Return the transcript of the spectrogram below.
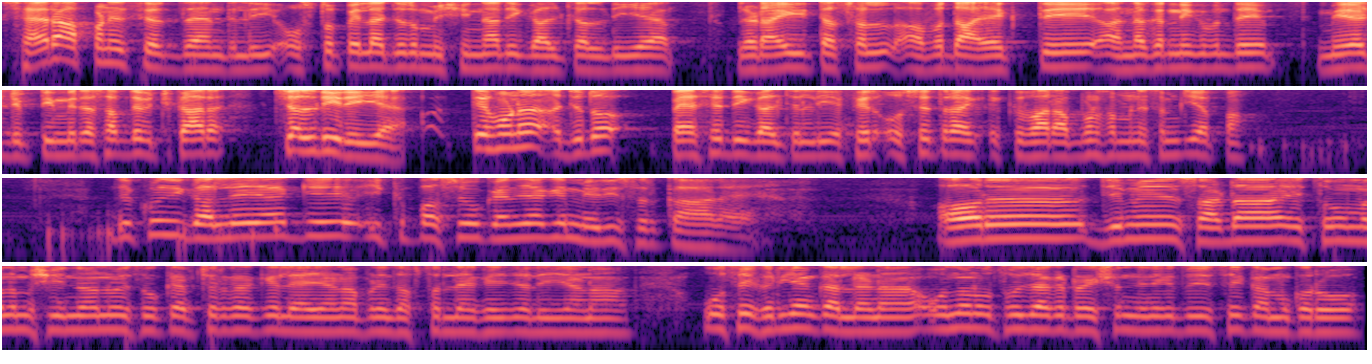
ਸਹਿਰਾ ਆਪਣੇ ਸਿਰ ਦੇਣ ਦੇ ਲਈ ਉਸ ਤੋਂ ਪਹਿਲਾਂ ਜਦੋਂ ਮਸ਼ੀਨਾਂ ਦੀ ਗੱਲ ਚੱਲਦੀ ਹੈ ਲੜਾਈ ਟਸਲ ਵਿਧਾਇਕ ਤੇ ਨਗਰ ਨਿਗਮ ਦੇ ਮੇਅਰ ਡਿਪਟੀ ਮੇਅਰ ਸਭ ਦੇ ਵਿਚਕਾਰ ਚੱਲਦੀ ਰਹੀ ਹੈ। ਤੇ ਹੁਣ ਜਦੋਂ ਪੈਸੇ ਦੀ ਗੱਲ ਚੱਲੀ ਹੈ ਫਿਰ ਉਸੇ ਤਰ੍ਹਾਂ ਇੱਕ ਵਾਰ ਆਪਣ ਸਾਹਮਣੇ ਸਮਝੀਏ ਆਪਾਂ। ਦੇਖੋ ਜੀ, ਗੱਲ ਇਹ ਹੈ ਕਿ ਇੱਕ ਪਾਸੇ ਉਹ ਕਹਿੰਦੇ ਆ ਕਿ ਮੇਰੀ ਸਰਕਾਰ ਹੈ। ਔਰ ਜਿਵੇਂ ਸਾਡਾ ਇਥੋਂ ਮਨ ਮਸ਼ੀਨਾਂ ਨੂੰ ਇਥੋਂ ਕੈਪਚਰ ਕਰਕੇ ਲੈ ਜਾਣਾ, ਆਪਣੇ ਦਫ਼ਤਰ ਲੈ ਕੇ ਚਲੇ ਜਾਣਾ, ਉੱਥੇ ਖੜੀਆਂ ਕਰ ਲੈਣਾ, ਉਹਨਾਂ ਨੂੰ ਉੱਥੋਂ ਜਾ ਕੇ ਡਾਇਰੈਕਸ਼ਨ ਦੇਣੀ ਕਿ ਤੁਸੀਂ ਇੱਥੇ ਕੰਮ ਕਰੋ।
